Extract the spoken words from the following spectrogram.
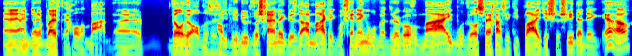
Eh, En daar blijft echt wel een baan. Eh, wel heel anders dan je nu doet waarschijnlijk. Dus daar maak ik me geen enkel moment druk over. Maar ik moet wel zeggen, als ik die plaatjes zo zie, dan denk ik, ja,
